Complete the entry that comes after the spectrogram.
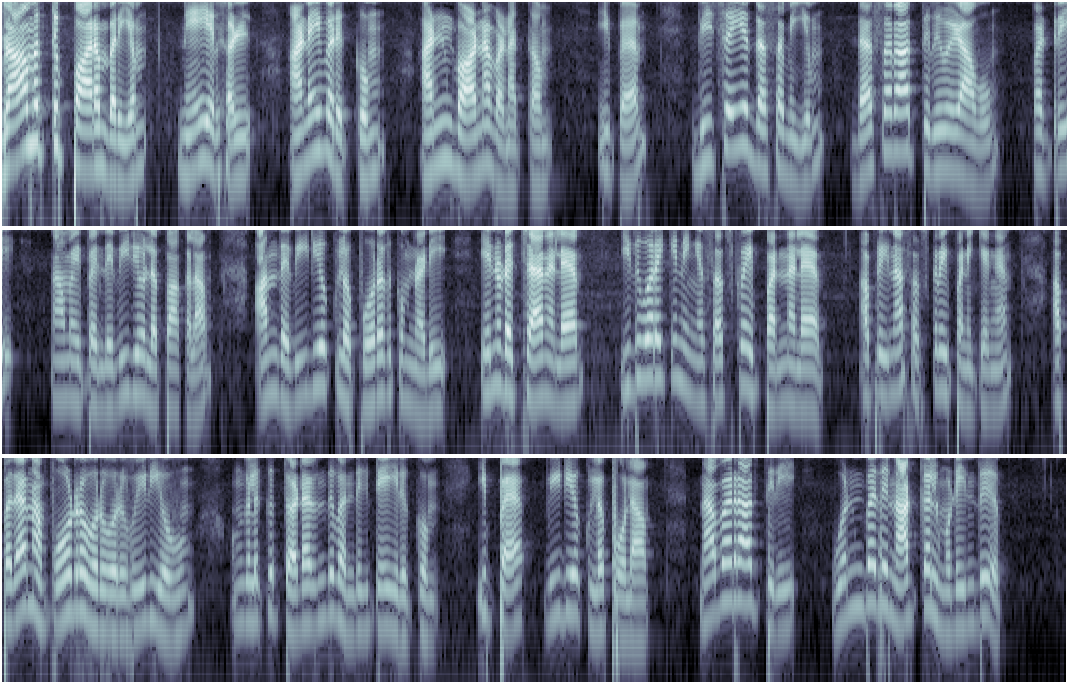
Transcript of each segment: கிராமத்து பாரம்பரியம் நேயர்கள் அனைவருக்கும் அன்பான வணக்கம். இப்போ விஜயதசமியும் தசரா திருவிழாவும் பற்றி நாம் இப்போ இந்த வீடியோவில் பார்க்கலாம் அந்த வீடியோக்குள்ளே போகிறதுக்கு முன்னாடி என்னோடய சேனலை இதுவரைக்கும் நீங்கள் சப்ஸ்கிரைப் பண்ணலை அப்படின்னா சப்ஸ்கிரைப் பண்ணிக்கோங்க. அப்போ தான் நான் போடுற ஒரு ஒரு வீடியோவும் உங்களுக்கு தொடர்ந்து வந்துக்கிட்டே இருக்கும். இப்போ வீடியோக்குள்ளே போகலாம் நவராத்திரி ஒன்பது நாட்கள் முடிந்து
